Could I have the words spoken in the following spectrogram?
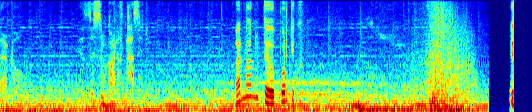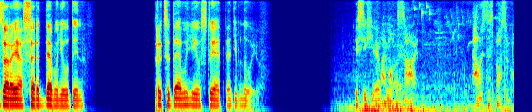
circle. Is this some kind of passage? Нормально, телепортик. І зараз я серед демонів один. 30 демонів стоять наді мною. І всіх я вбиваю. possible?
